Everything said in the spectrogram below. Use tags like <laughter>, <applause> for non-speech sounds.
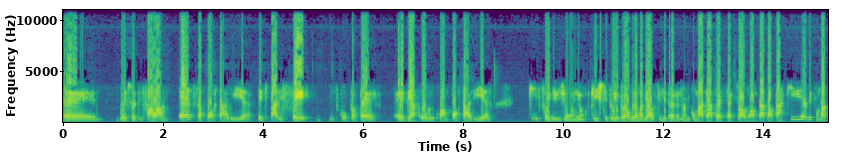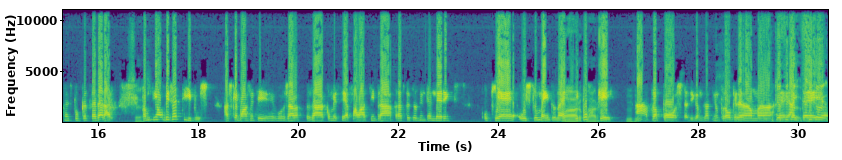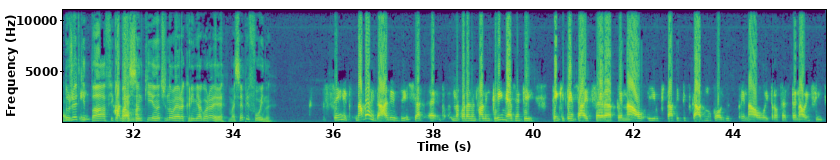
É, deixa eu te falar. Essa portaria, esse parecer, desculpa até, é de acordo com a portaria que foi de junho, que instituiu o programa de auxílio de prevenção de combate à assédio sexual no âmbito das autarquias e fundações públicas federais. Certo. Então, tinha objetivos. Acho que é bom a gente, eu já, já comecei a falar assim, para as pessoas entenderem o que é o instrumento, né? Claro, e por claro. quê? Uhum. A proposta, digamos assim, o programa, Porque é, fica, a ideia. Fica, do jeito enfim, que tá, fica parecendo norma. que antes não era crime e agora é. Mas sempre foi, né? Sempre. Na verdade, existe. É, quando a gente fala em crime, a gente tem que pensar a esfera penal e o que está tipificado no Código Penal e processo penal, enfim.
